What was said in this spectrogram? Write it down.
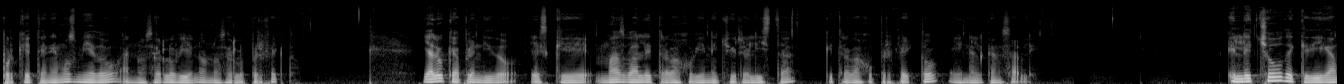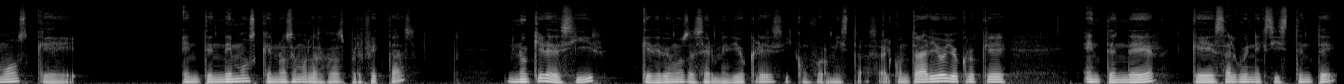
porque tenemos miedo a no hacerlo bien o no hacerlo perfecto. Y algo que he aprendido es que más vale trabajo bien hecho y realista que trabajo perfecto e inalcanzable. El hecho de que digamos que entendemos que no hacemos las cosas perfectas no quiere decir que debemos de ser mediocres y conformistas. Al contrario, yo creo que entender que es algo inexistente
